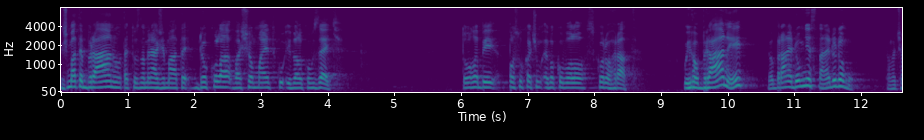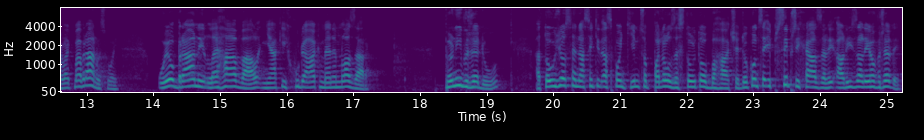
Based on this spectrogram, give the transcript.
když máte bránu, tak to znamená, že máte dokola vašeho majetku i velkou zeď. Tohle by posluchačům evokovalo skoro hrad. U jeho brány, jo, brány do města, ne do domu. Tam člověk má bránu svoji. U jeho brány lehával nějaký chudák jménem Lazar. Plný vředu a toužil se nasytit aspoň tím, co padalo ze stolu toho boháče. Dokonce i psi přicházeli a lízali jeho vředy.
